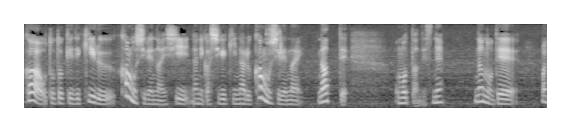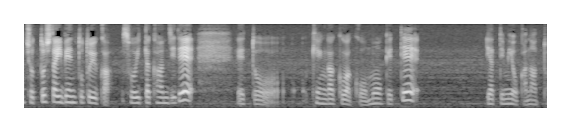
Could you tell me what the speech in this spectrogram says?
がお届けできるかもしれないし何か刺激になるかもしれないなって思ったんですね。なので、まあ、ちょっとしたイベントというかそういった感じで、えっと、見学枠を設けてやってみようかなと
